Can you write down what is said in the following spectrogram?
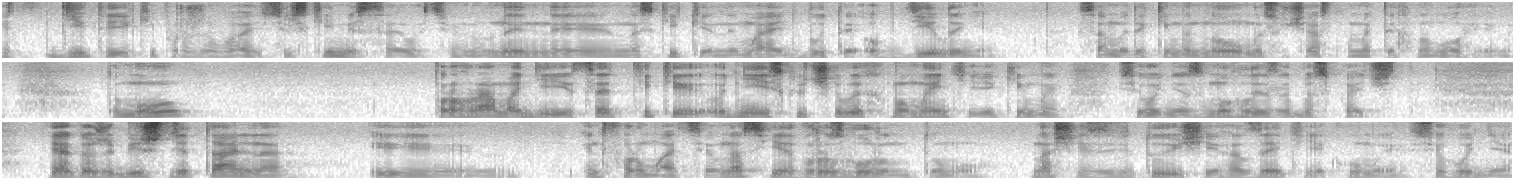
І діти, які проживають в сільській місцевості, вони не наскільки не мають бути обділені саме такими новими сучасними технологіями. Тому програма діє. Це тільки одні із ключових моментів, які ми сьогодні змогли забезпечити. Я кажу, більш детальна і інформація у нас є в розгорнутому, в нашій звітуючій газеті, яку ми сьогодні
